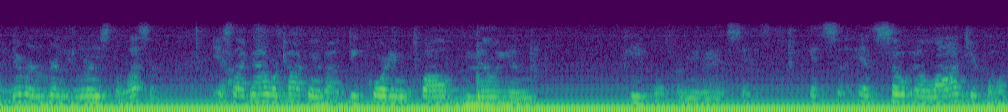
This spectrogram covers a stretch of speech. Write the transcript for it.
It never really learns the lesson. It's like now we're talking about deporting twelve million people from the United States. It's, it's so illogical,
